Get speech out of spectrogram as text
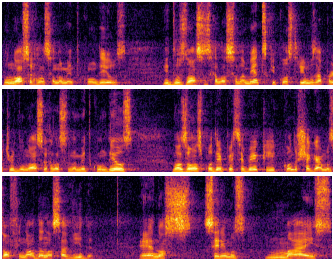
do nosso relacionamento com Deus e dos nossos relacionamentos que construímos a partir do nosso relacionamento com Deus, nós vamos poder perceber que quando chegarmos ao final da nossa vida, é, nós seremos mais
